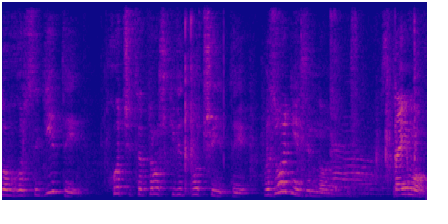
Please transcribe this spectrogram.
довго сидіти, хочеться трошки відпочити. Ви згодні зі мною? Стаємо.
